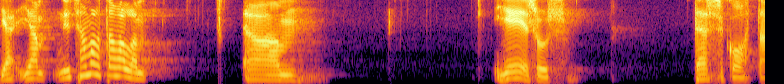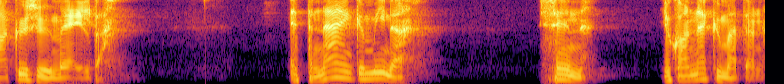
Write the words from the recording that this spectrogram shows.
Ja, ja nyt samalla tavalla ähm, Jeesus tässä kohtaa kysyy meiltä, että näenkö minä sen, joka on näkymätön?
